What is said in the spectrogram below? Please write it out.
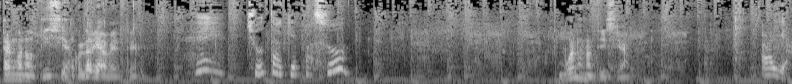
Tengo noticias con la Pero- diabetes. ¡Eh! Chuta, ¿qué pasó? Buenas noticias. Ah, ya.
